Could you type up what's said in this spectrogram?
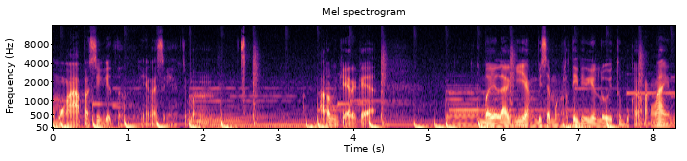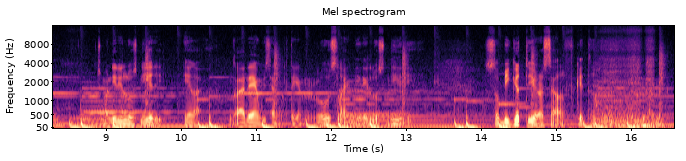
ngomong apa sih gitu. Ya gak sih? Cuman I don't kayak kembali lagi yang bisa mengerti diri lu itu bukan orang lain cuma diri lu sendiri ya nggak? Nggak ada yang bisa ngertiin lu selain diri lu sendiri. So be good to yourself gitu.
